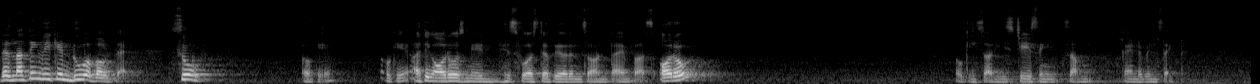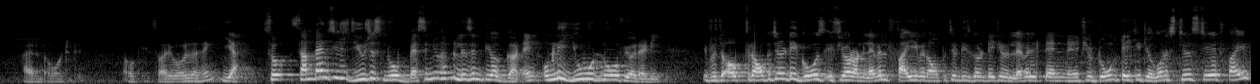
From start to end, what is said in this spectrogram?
There's nothing we can do about that. So, okay. Okay, I think Oro's made his first appearance on Time Pass. Oro? Okay, sorry, he's chasing some kind of insect. I don't know what it is. Okay, sorry, what was I saying? Yeah, so sometimes you just, you just know best and you have to listen to your gut and only you would know if you're ready. If, if an opportunity goes, if you're on level 5, an opportunity is going to take you to level 10 and if you don't take it, you're going to still stay at 5.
